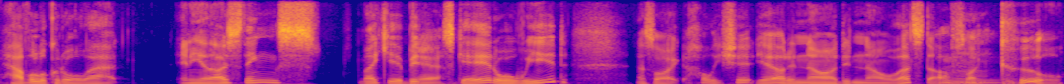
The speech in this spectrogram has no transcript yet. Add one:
Have a look at all that. Any of those things make you a bit Yeah. scared or weird? And it's like, holy shit, yeah, I didn't know I didn't know all that stuff. It's like, Mm. cool.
